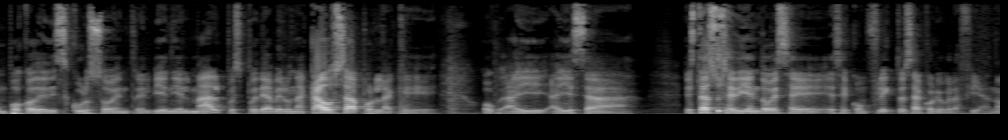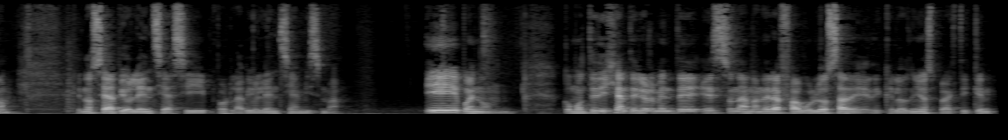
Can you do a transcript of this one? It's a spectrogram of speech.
un poco de discurso entre el bien y el mal, pues puede haber una causa por la que hay, hay esa está sucediendo ese, ese conflicto, esa coreografía, ¿no? Que no sea violencia así por la violencia misma. Y bueno, como te dije anteriormente, es una manera fabulosa de, que los niños practiquen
